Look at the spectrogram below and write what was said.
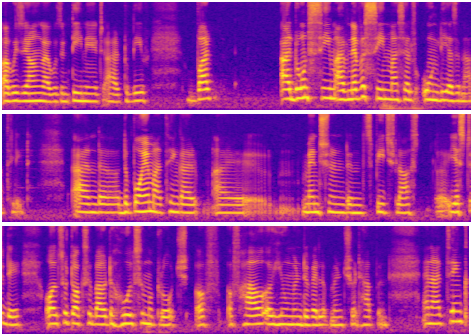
I was young, I was in teenage, I had to leave. But I don't seem, I've never seen myself only as an athlete and uh, the poem I think I I mentioned in speech last uh, yesterday also talks about a wholesome approach of of how a human development should happen, and I think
